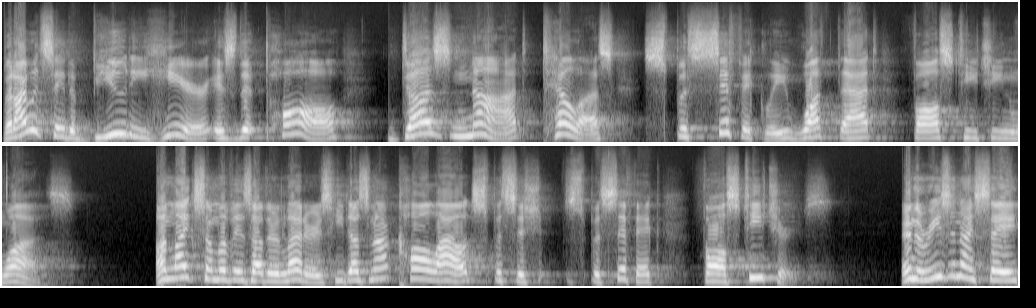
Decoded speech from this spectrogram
But I would say the beauty here is that Paul does not tell us specifically what that false teaching was. Unlike some of his other letters, he does not call out specific, false teachers. And the reason I say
